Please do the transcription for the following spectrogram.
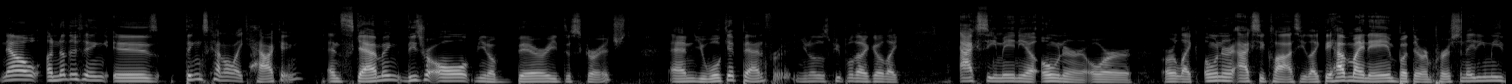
Now, another thing is things kind of like hacking and scamming. These are all, you know, very discouraged and you will get banned for it. You know, those people that go like Axie Mania owner or or like owner Axie Classy, like they have my name but they're impersonating me.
